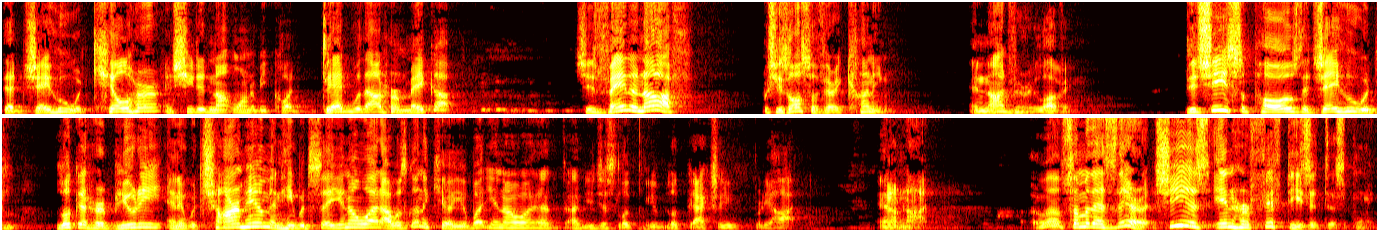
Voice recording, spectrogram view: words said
that Jehu would kill her and she did not want to be caught dead without her makeup? She's vain enough, but she's also very cunning and not very loving. Did she suppose that Jehu would look at her beauty and it would charm him and he would say, "You know what? I was going to kill you, but you know what? You just look you look actually pretty hot." And I'm not. Well, some of that's there. She is in her 50s at this point.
